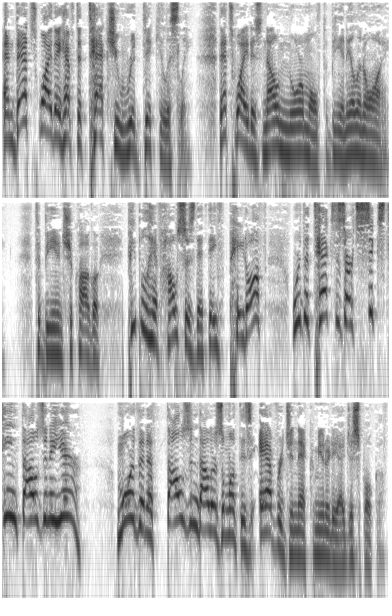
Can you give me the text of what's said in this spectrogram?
And that's why they have to tax you ridiculously. That's why it is now normal to be in Illinois, to be in Chicago. People have houses that they've paid off where the taxes are 16,000 a year. More than $1,000 a month is average in that community I just spoke of.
